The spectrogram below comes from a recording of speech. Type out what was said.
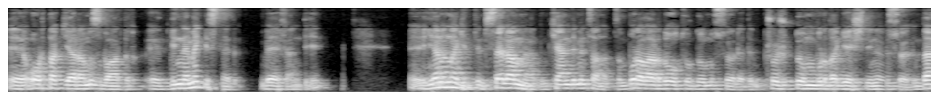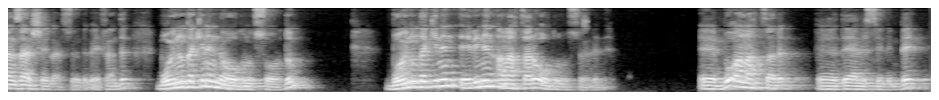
e, ortak yaramız vardır. E, dinlemek istedim beyefendiyi. E, yanına gittim, selam verdim, kendimi tanıttım. Buralarda oturduğumu söyledim. Çocukluğumun burada geçtiğini söyledim. Benzer şeyler söyledi beyefendi. Boynundakinin ne olduğunu sordum. Boynundakinin evinin anahtarı olduğunu söyledi. E, bu anahtarı e, değerli Selim Bey,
